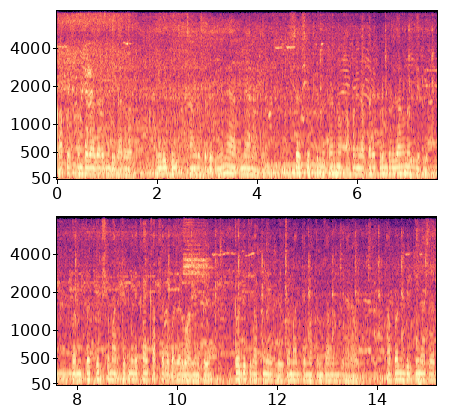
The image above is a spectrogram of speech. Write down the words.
कापूस कोणत्या बाजारामध्ये घालावा हे देखील चांगल्या पद्धतीने ज्ञा ज्ञान होते. सर शेतकरी मित्रांनो आपण व्यापाऱ्याकडून तर जाणूनच घेतले पण प्रत्यक्ष मार्केटमध्ये काय कापसाला बाजारभाव मिळतो तो देखील आपण या व्हिडिओच्या माध्यमातून जाणून घेणार आहोत. आपण बिडकीन असेल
